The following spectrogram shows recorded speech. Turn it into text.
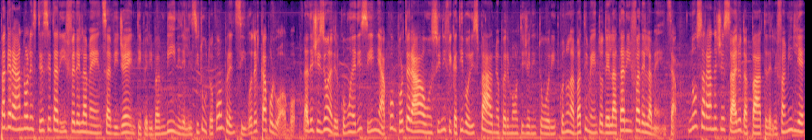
pagheranno le stesse tariffe della mensa vigenti per i bambini dell'istituto comprensivo del capoluogo. La decisione del comune di Signa comporterà un significativo risparmio per molti genitori con un abbattimento della tariffa della mensa. Non sarà necessario da parte delle famiglie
